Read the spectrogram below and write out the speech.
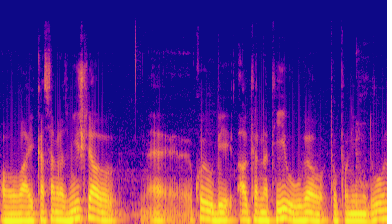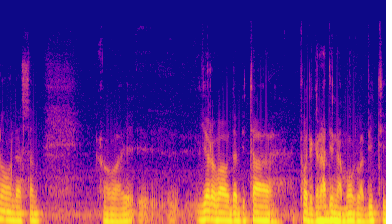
ovaj, kad sam razmišljao e, koju bi alternativu uveo toponimu Duvno, onda sam ovaj, vjerovao da bi ta podgradina mogla biti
